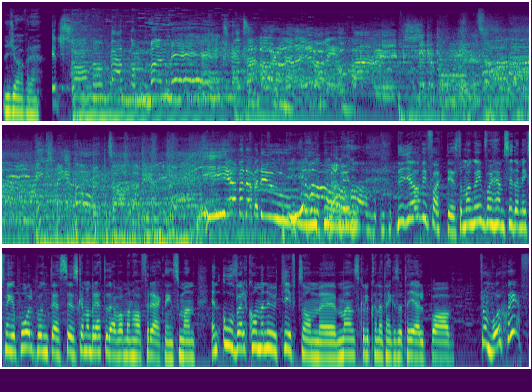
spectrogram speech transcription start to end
Nu gör vi det. Jabbadabadoo! Ja! Det gör vi faktiskt. Om man går in på vår hemsida mixmegapol.se så kan man berätta där vad man har för räkning. Som man, en ovälkommen utgift som eh, man skulle kunna tänka sig att ta hjälp av från vår chef.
